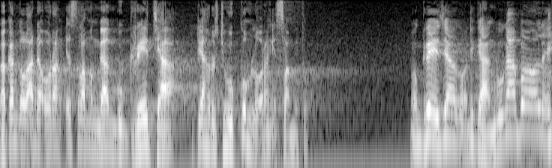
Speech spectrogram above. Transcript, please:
Bahkan kalau ada orang Islam mengganggu gereja dia harus dihukum loh orang Islam itu. Oh gereja kok diganggu? Nggak boleh.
